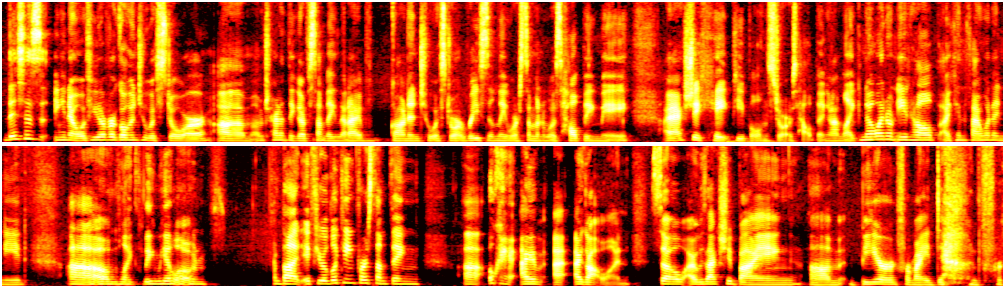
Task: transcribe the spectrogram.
this is, you know, if you ever go into a store, um, I'm trying to think of something that I've gone into a store recently where someone was helping me. I actually hate people in stores helping. I'm like, no, I don't need help. I can find what I need. Um, like, leave me alone. But if you're looking for something uh, okay, I I got one. So I was actually buying um, beer for my dad for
